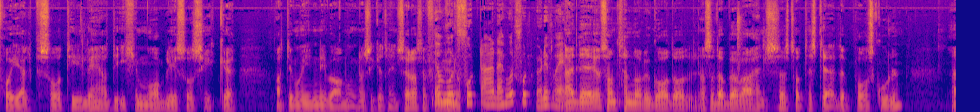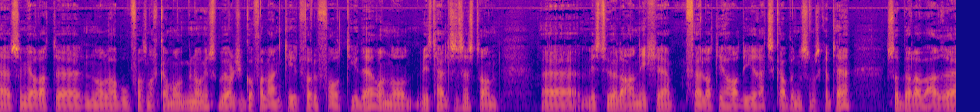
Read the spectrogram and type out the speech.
får hjelp så tidlig at de ikke må bli så syke at de må inn i barne- og ungdomspsykiatrien. Så er det selvfølgelig... Ja, hvor fort er det? Hvor fort bør de få hjelp? Nei, Det er jo sånn at når du går da, altså Det bør være helsesøster til stede på skolen. Eh, som gjør at eh, når du har behov for å snakke med noen, så bør det ikke gå for lang tid før du får tid der. Og når, hvis helsesøsteren, eh, hvis hun eller han ikke føler at de har de redskapene som skal til, så bør det være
